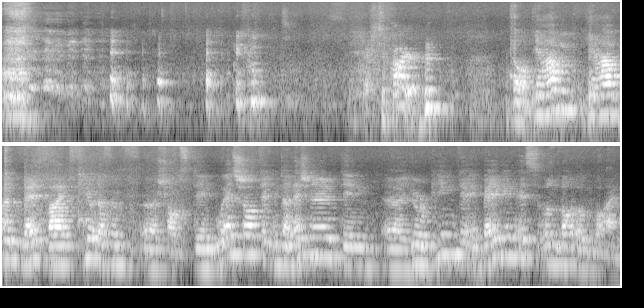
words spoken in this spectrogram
Rechte Frage. So, wir haben, wir haben weltweit vier oder fünf äh, Shops. Den US-Shop, den International, den äh, European, der in Belgien ist und noch irgendwo einen.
